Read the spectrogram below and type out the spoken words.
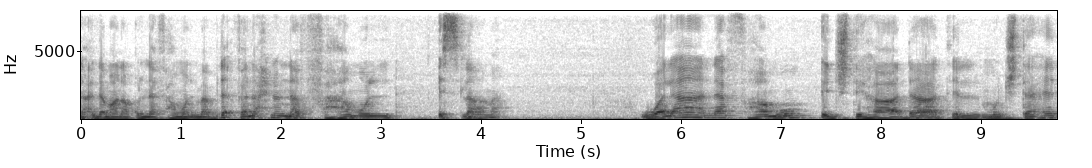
عندما نقول نفهم المبدأ فنحن نفهم الإسلام. ولا نفهم اجتهادات المجتهد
